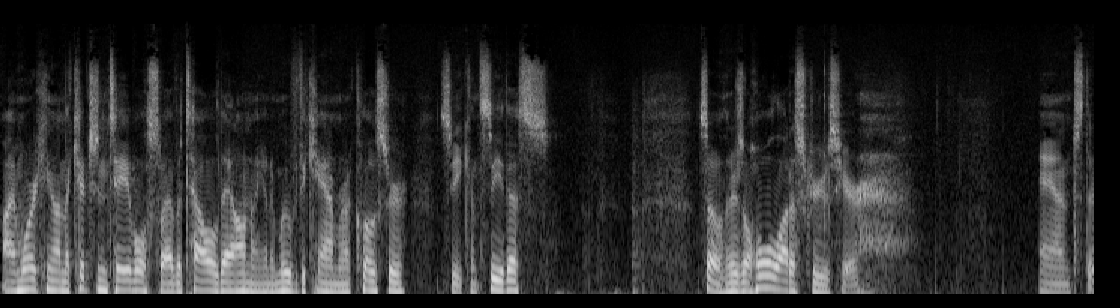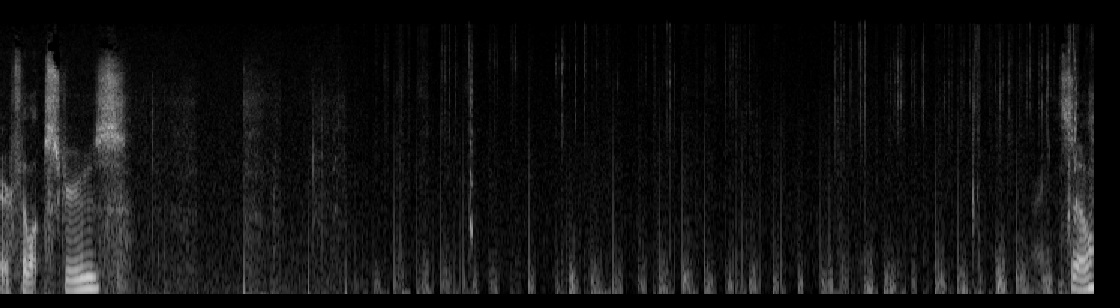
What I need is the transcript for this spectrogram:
I'm working on the kitchen table, so I have a towel down. I'm going to move the camera closer so you can see this. So there's a whole lot of screws here and their Phillips screws. so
